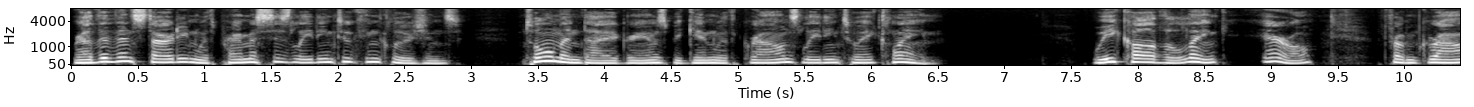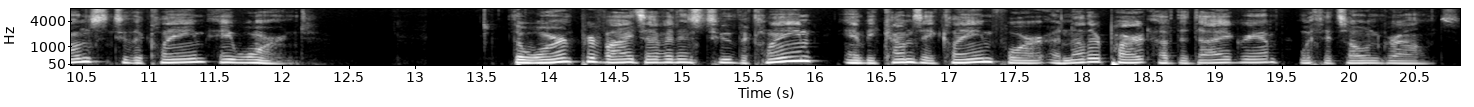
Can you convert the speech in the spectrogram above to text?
Rather than starting with premises leading to conclusions, Toulmin diagrams begin with grounds leading to a claim. We call the link, arrow, from grounds to the claim a warrant. The warrant provides evidence to the claim and becomes a claim for another part of the diagram with its own grounds.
